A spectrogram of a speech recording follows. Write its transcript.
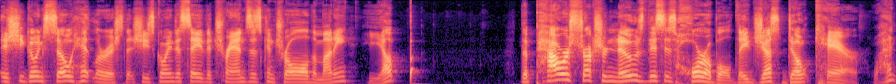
is she going so Hitlerish that she's going to say the transes control all the money? Yup. The power structure knows this is horrible. They just don't care. What?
